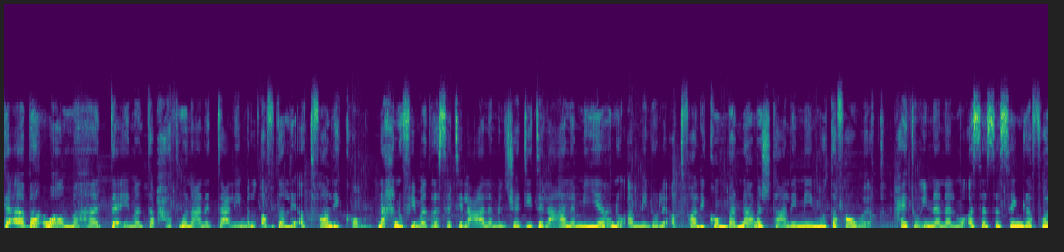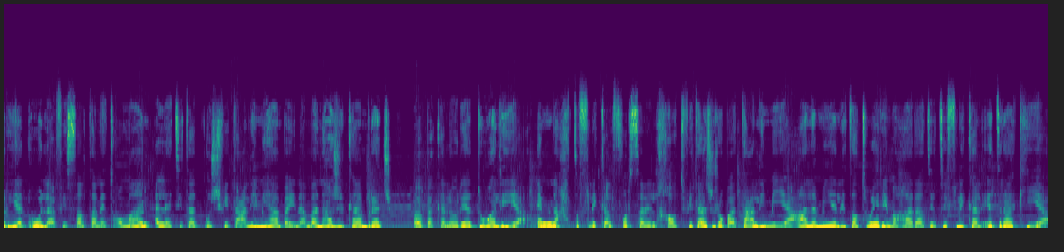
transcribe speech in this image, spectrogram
كآباء وأمهات دائما تبحثون عن التعليم الأفضل لأطفالكم. نحن في مدرسة العالم الجديد العالمية نؤمن لأطفالكم برنامج تعليمي متفوق حيث إننا المؤسسة السنغافورية الأولى في سلطنة عمان التي تدمج في تعليمها بين منهج كامبريدج والبكالوريا الدولية. امنح طفلك الفرصة للخوض في تجربة تعليمية عالمية لتطوير مهارات طفلك الإدراكية.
